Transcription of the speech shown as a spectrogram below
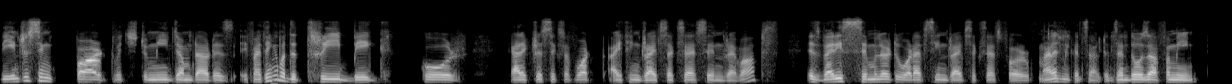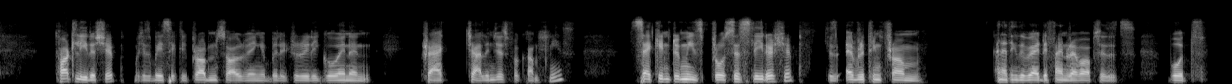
the interesting part, which to me jumped out, is if I think about the three big core characteristics of what I think drives success in RevOps, is very similar to what I've seen drive success for management consultants, and those are for me thought leadership, which is basically problem solving, ability to really go in and crack challenges for companies. Second to me is process leadership, which is everything from, and I think the way I define RevOps is it's both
